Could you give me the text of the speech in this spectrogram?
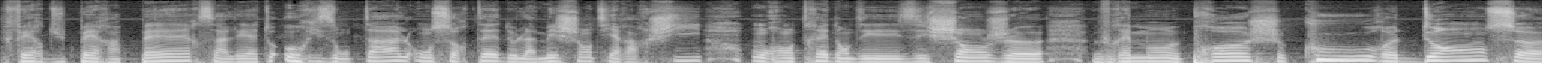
faire du pair à pair, ça allait être horizontal, on sortait de la méchante hiérarchie, on rentrait dans des échanges vraiment proches, cours, danse, euh,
